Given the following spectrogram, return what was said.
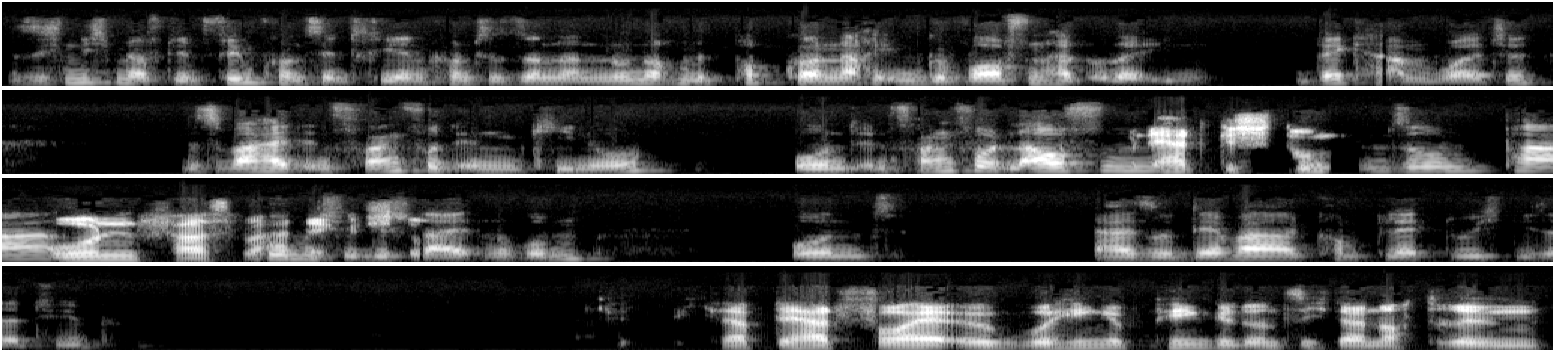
sich nicht mehr auf den Film konzentrieren konnte, sondern nur noch mit Popcorn nach ihm geworfen hat oder ihn weghaben wollte. Das war halt in Frankfurt im Kino. Und in Frankfurt laufen Er hat gestunken. so ein paar Unfassbar komische. Gestalten rum. Und also der war komplett durch, dieser Typ. Ich glaube, der hat vorher irgendwo hingepinkelt und sich da noch drin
